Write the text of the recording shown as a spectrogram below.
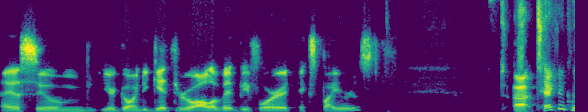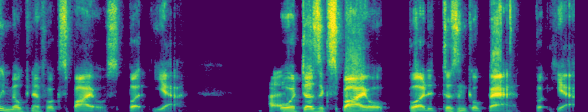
I assume you're going to get through all of it before it expires. Uh, technically, milk never expires, but yeah. Okay. Or it does expire, but it doesn't go bad. But yeah,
